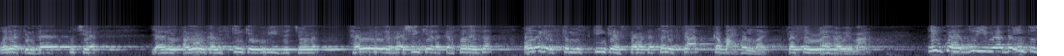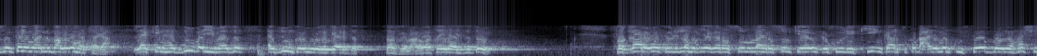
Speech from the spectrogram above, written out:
wadaadka masaajidka ku jira yani agoonka miskiinka gurigiisa jooga haweeneyda raashinkeeda karsanaysa odaga iska miskiinka samaka taliska ka baxsan maayo. Fasawaaha wey macana dhibku hadduu yimaado intuusan ka imaanin baa laga hortagaa. Laakiin hadduuba yimaado adduunka uu wada gaari dadka. Saas wey mana waa ta ina haysato wey faqaala wuxuu yihi lahum iyaga rasuululahi rasuulka ilahi wuxuu ku yidhi kii inkaartu ku dhacday markuu soo boodo hashi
